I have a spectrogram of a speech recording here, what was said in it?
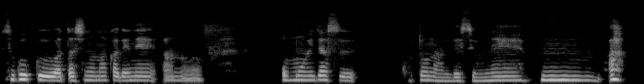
すごく私の中でね、あの、思い出すことなんですよね。うん、あ、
